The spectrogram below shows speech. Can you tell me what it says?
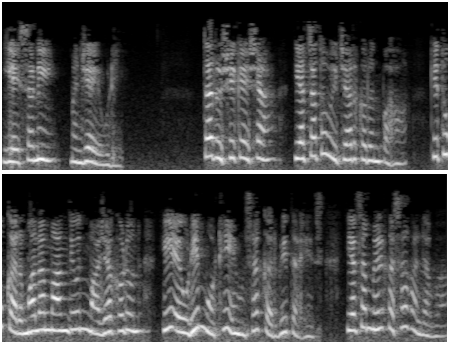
येसणी म्हणजे एवढी. तर ऋषिकेशा याचा तू विचार करून पहा की तू कर्माला मान देऊन माझ्याकडून ही एवढी मोठी हिंसा करवीत आहेस याचा मेळ कसा घालावा?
